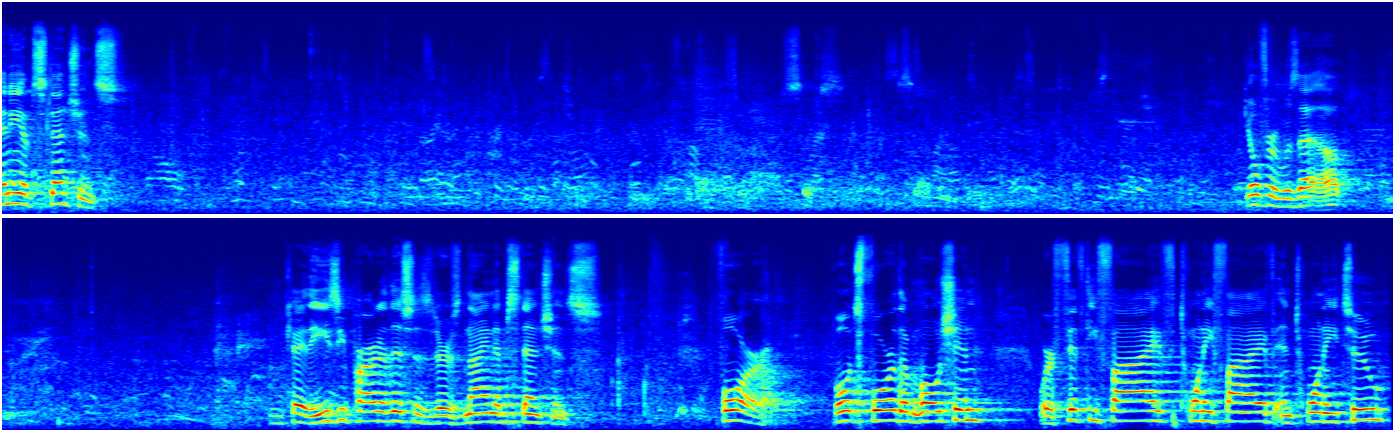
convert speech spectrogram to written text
Any abstentions? Guilford, was that up? Okay, the easy part of this is there's nine abstentions. Four votes for the motion were 55, 25, and 22.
